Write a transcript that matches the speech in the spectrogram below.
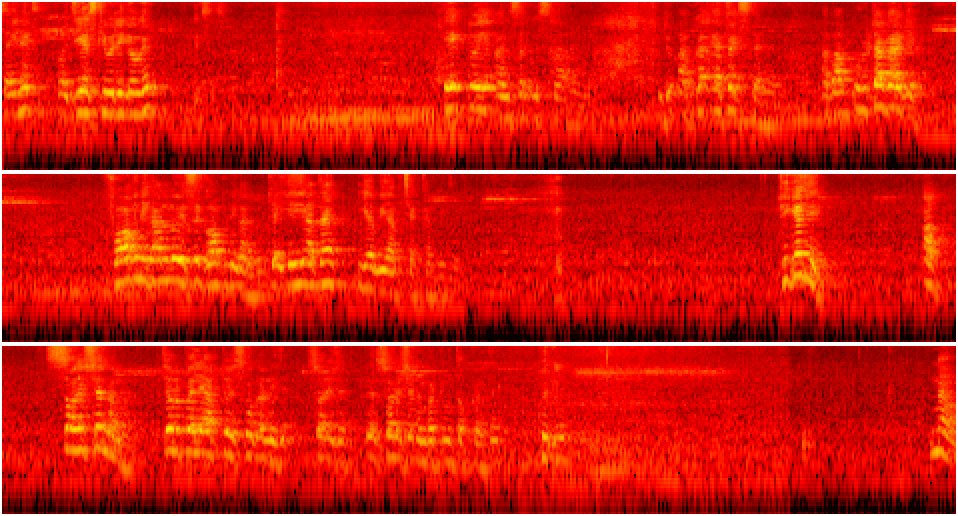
साइन एक्स और जी एक्स की वैल्यू क्या होगी? एक तो ये आंसर इसका आ गया, जो आपका एफ़ एक्स करना है। अब आप उल्टा करके फॉग निकाल लो, इससे गॉप निकाल लो। क्या यही आता है? ये अभी आप चेक कर लीजिए। ठीक है जी? अब सॉल्यूशन नंबर चलो, पहले आप तो इसको कर लीजिए। सॉल्यूशन सॉल्यूशन नंबर टू तब करते हैं। Quickly now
